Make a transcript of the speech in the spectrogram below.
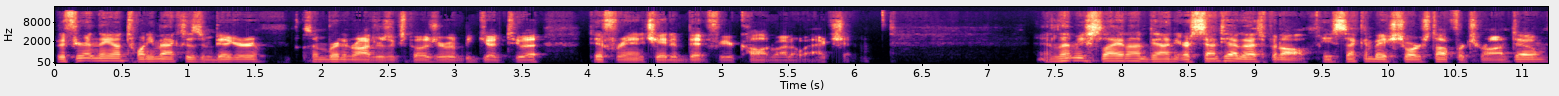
But if you're in the you know, 20 maxes and bigger, some Brendan Rodgers exposure would be good to uh, differentiate a bit for your Colorado action. And let me slide on down here. Santiago Espinal, he's second base shortstop for Toronto.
